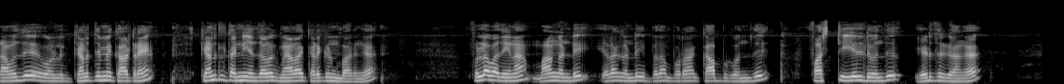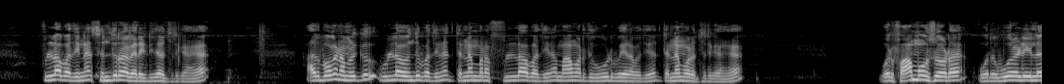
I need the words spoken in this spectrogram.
நான் வந்து உங்களுக்கு கிணத்தையுமே காட்டுறேன். கிணத்துல தண்ணி எந்த அளவுக்கு மேலே கிடைக்குன்னு பாருங்கள் ஃபுல்லாக பார்த்தீங்கன்னா மாங்கண்டு இளங்கண்டு இப்போ தான் போகிறாங்க காப்புக்கு வந்து ஃபஸ்ட்டு ஈல்டு வந்து எடுத்திருக்காங்க. ஃபுல்லாக பார்த்திங்கன்னா செந்துரா வெரைட்டி தான் வச்சுருக்காங்க. அது போக நம்மளுக்கு உள்ளே வந்து பார்த்திங்கன்னா தென்னை மரம் ஃபுல்லாக பார்த்தீங்கன்னா மாமரத்துக்கு ஊடு பயிராக பார்த்தீங்கன்னா தென்னை மரம் வச்சுருக்காங்க. ஒரு ஃபார்ம் ஹவுஸோட ஒரு ஊரடியில்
